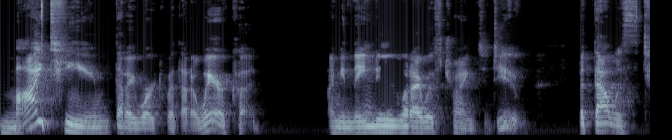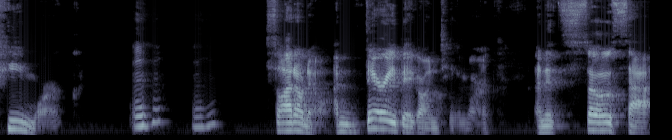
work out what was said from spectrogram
my team that I worked with at Aware could. I mean, they Mhm. knew what I was trying to do, but that was teamwork. Mhm. Mhm. So I don't know. I'm very big on teamwork. And it's so sad.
